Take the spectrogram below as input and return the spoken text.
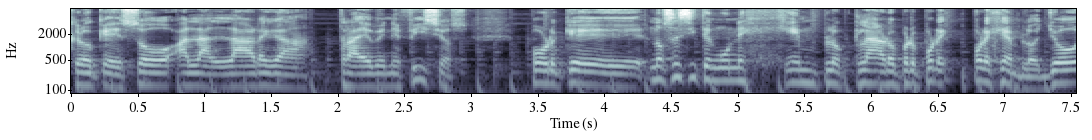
creo que eso a la larga trae beneficios. Porque no sé si tengo un ejemplo claro, pero por, por, ejemplo, yo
